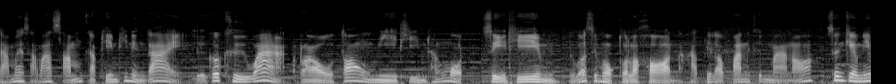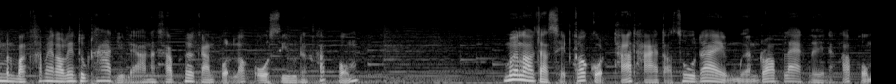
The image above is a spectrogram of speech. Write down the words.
จะไม่สามารถซ้ำกับทีมทีหนึ่1 ได้ หรือก็คือว่าเราต้องมีทีมทั้งหมด 4 ทีม หรือว่า 16 ตัวละครนะครับที่เราปั้นขึ้นมาเนาะซึ่งเกมนี้มันบังคับให้เราเล่นทุกท่าอยู่แล้วนะครับเพื่อการปลดล็อกโอซิลนะครับผม เมื่อเราจัดเสร็จก็กดท้าทายต่อสู้ได้เหมือนรอบแรกเลยนะครับผม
